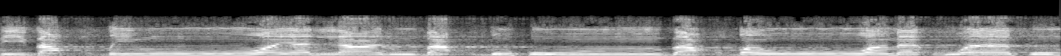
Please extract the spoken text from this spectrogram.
ببعض ويلعن بعضكم بعضا ومأواكم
